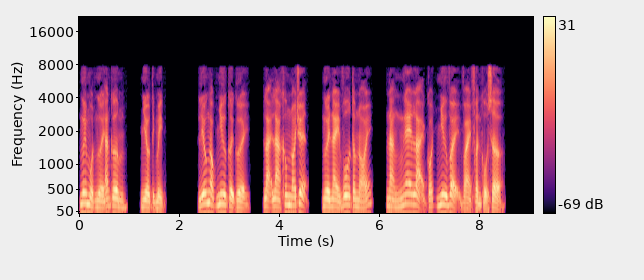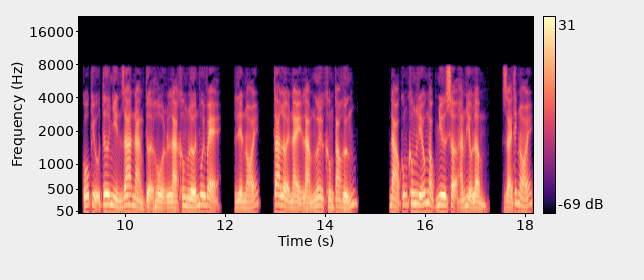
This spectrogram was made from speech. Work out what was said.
ngươi một người ăn cơm, nhiều tịch mịch. Liễu Ngọc Như cười cười, lại là không nói chuyện, người này vô tâm nói, nàng nghe lại có như vậy vài phần khổ sở. Cố Cửu Tư nhìn ra nàng tựa hồ là không lớn vui vẻ, liền nói, ta lời này làm ngươi không cao hứng. Đảo cũng không Liễu Ngọc Như sợ hắn hiểu lầm, giải thích nói,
